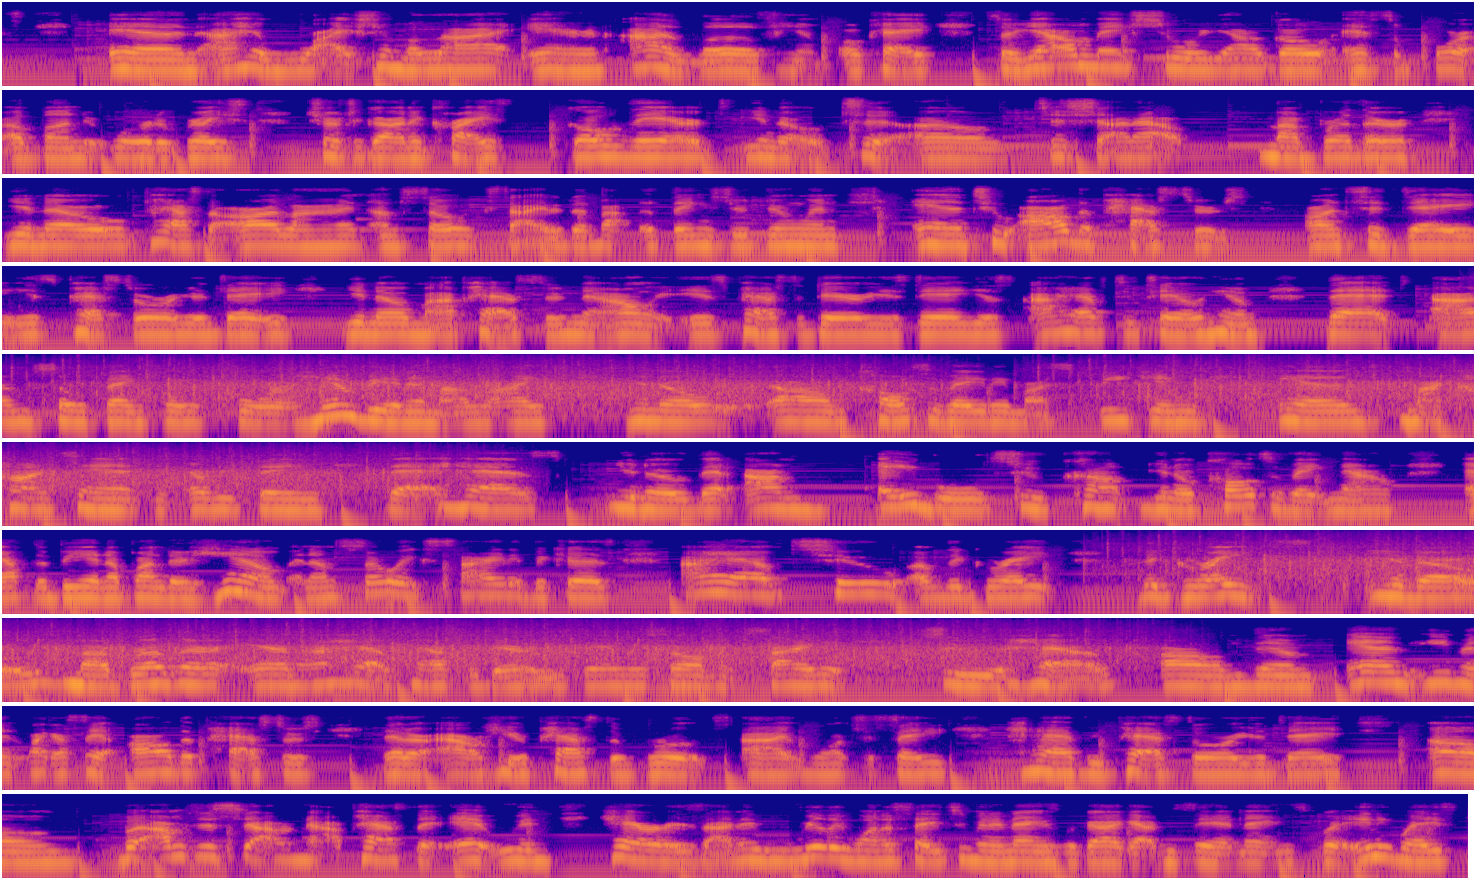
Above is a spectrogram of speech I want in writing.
and I have watched him a lot and I love him. Okay. So y'all make sure y'all go and support Abundant Word of Grace Church of God in Christ. Go there, you know, to um just shout out my brother, you know, Pastor Arline. I'm so excited about the things you're doing. And to all the pastors on today is pastoral day. You know, my pastor now is Pastor Darius Daniels. I have to tell him that I'm so thankful for him being in my life, you know, um, cultivating my speaking and my content and everything that has, you know, that I'm able to come, you know, cultivate now after being up under him. And I'm so excited because I have two of the great, the greats, you know, my brother and I have Pastor Darius Daniels. So I'm excited to have um, them and even like I said, all the pastors that are out here, Pastor Brooks. I want to say happy pastoral day. Um, but I'm just shouting out Pastor Edwin Harris. I didn't really want to say too many names, but God got me saying names. But anyways,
